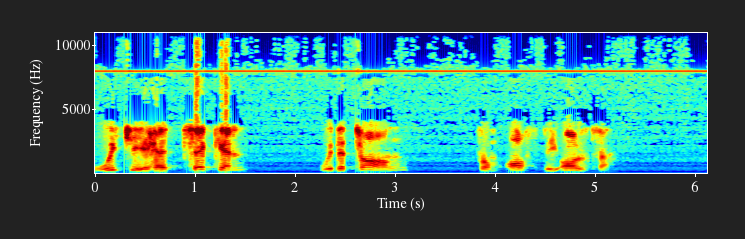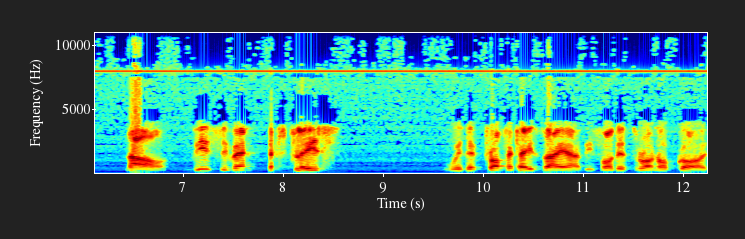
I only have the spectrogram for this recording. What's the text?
which he had taken with the tongue from off the altar. Now, this event takes place with the prophet Isaiah before the throne of God.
